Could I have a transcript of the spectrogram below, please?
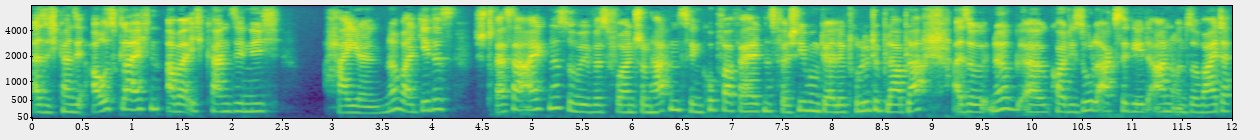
also ich kann sie ausgleichen, aber ich kann sie nicht heilen, ne? weil jedes Stressereignis, so wie wir es vorhin schon hatten, Zink-Kupfer-Verhältnis, Verschiebung der Elektrolyte, bla bla, also ne, äh, Cortisolachse geht an und so weiter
